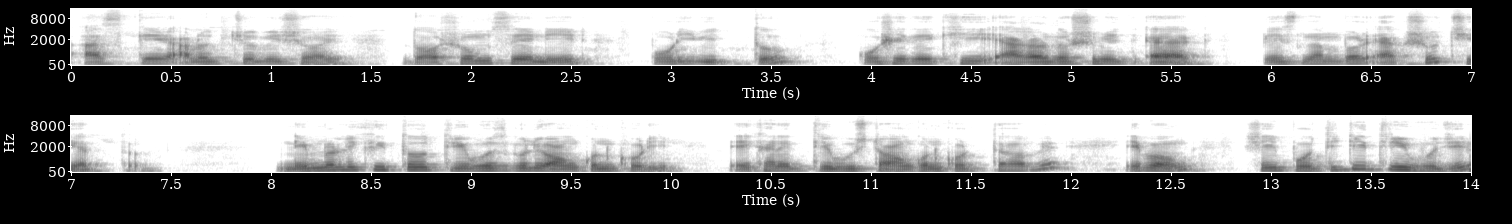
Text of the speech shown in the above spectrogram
আজকের আলোচ্য বিষয় দশম শ্রেণির পরিবৃত্ত, কোষে দেখি এগারো দশমিক এক, পেজ নম্বর একশো ছিয়াত্তর। নিম্নলিখিত ত্রিভুজগুলি অঙ্কন করি, এখানে ত্রিভুজটা অঙ্কন করতে হবে এবং সেই প্রতিটি ত্রিভুজের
